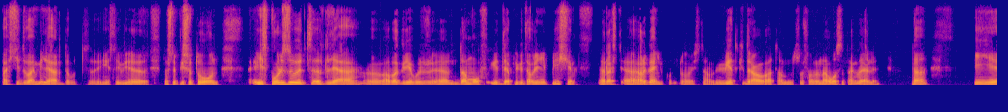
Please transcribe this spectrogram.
почти 2 миллиарда, вот, если то, что пишет ООН, используют для э, обогрева э, домов и для приготовления пищи органику, то есть там ветки, дрова, там, сушеный навоз и так далее. Да? И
